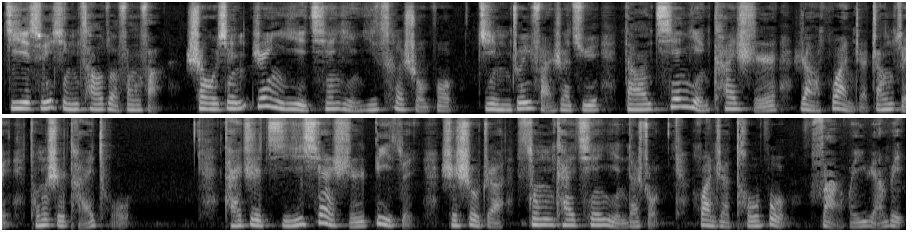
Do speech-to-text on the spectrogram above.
脊髓型操作方法，首先任意牵引一侧手部颈椎反射区，当牵引开始，让患者张嘴，同时抬头。抬至极限时闭嘴，是受者松开牵引的手，患者头部返回原位。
